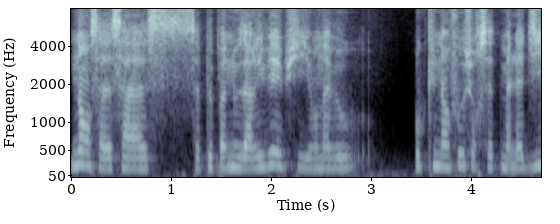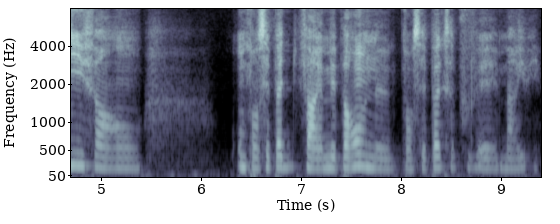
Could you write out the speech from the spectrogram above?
non, ça, ça, ça peut pas nous arriver. Et puis on n'avait aucune info sur cette maladie. Enfin, on, pensait pas, enfin mes parents ne pensaient pas que ça pouvait m'arriver.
